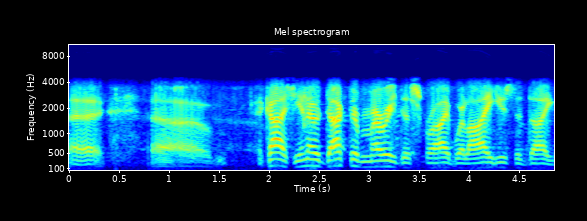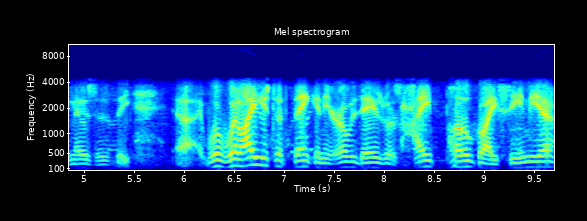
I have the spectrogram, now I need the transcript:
Uh, uh, gosh, you know, Dr. Murray described what I used to diagnose as the uh, what, I used to think in the early days was hypoglycemia.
